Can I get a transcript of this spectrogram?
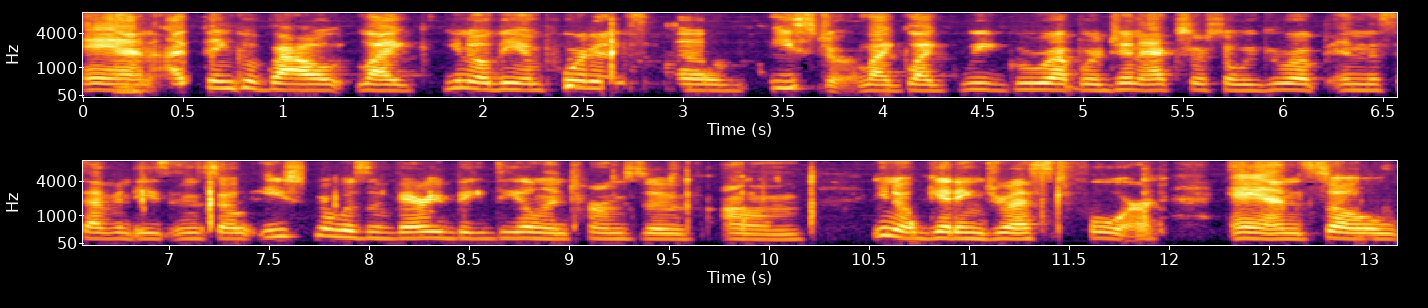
and i think about like you know the importance of easter like like we grew up we're gen xer so we grew up in the 70s and so easter was a very big deal in terms of um you know getting dressed for and so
